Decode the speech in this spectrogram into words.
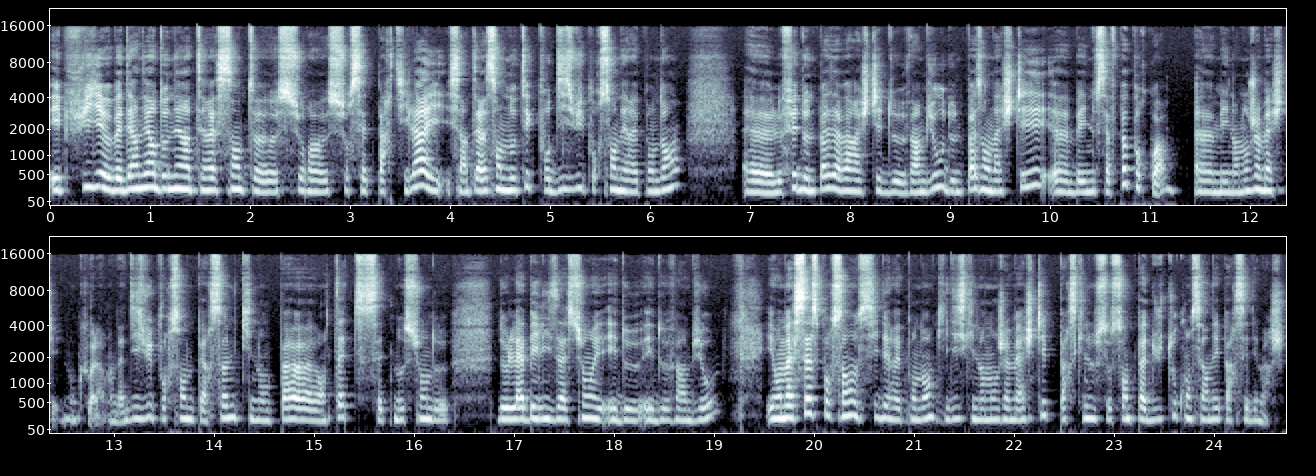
Et puis, euh, bah, dernière donnée intéressante euh, sur, euh, sur cette partie-là, c'est intéressant de noter que pour 18% des répondants, le fait de ne pas avoir acheté de vin bio ou de ne pas en acheter, bah, ils ne savent pas pourquoi, mais ils n'en ont jamais acheté. Donc voilà, on a 18% de personnes qui n'ont pas en tête cette notion de, labellisation et, de, et de vin bio. Et on a 16% aussi des répondants qui disent qu'ils n'en ont jamais acheté parce qu'ils ne se sentent pas du tout concernés par ces démarches.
